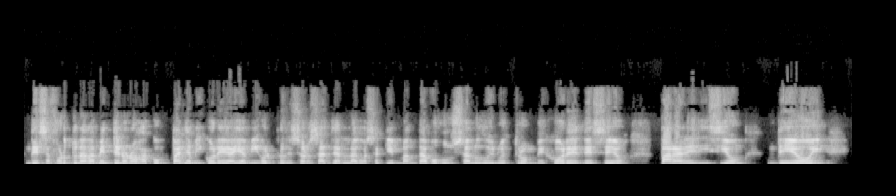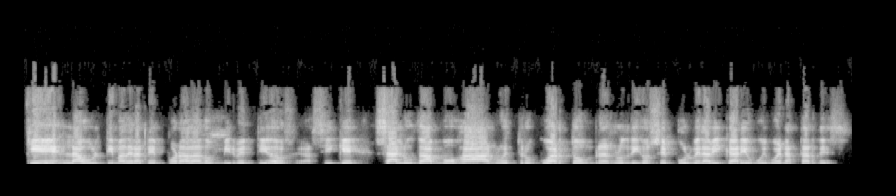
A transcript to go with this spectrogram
Desafortunadamente no nos acompaña mi colega y amigo el profesor Sánchez Lagos, a quien mandamos un saludo y nuestros mejores deseos para la edición de hoy, que es la última de la temporada 2022. Así que saludamos a nuestro cuarto hombre, Rodrigo Sepúlveda Vicario. Muy buenas tardes.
